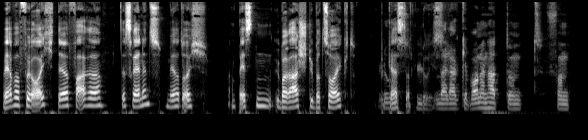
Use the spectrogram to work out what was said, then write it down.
Wer war für euch der Fahrer des Rennens? Wer hat euch am besten überrascht, überzeugt, begeistert? Luis. Weil er gewonnen hat und von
